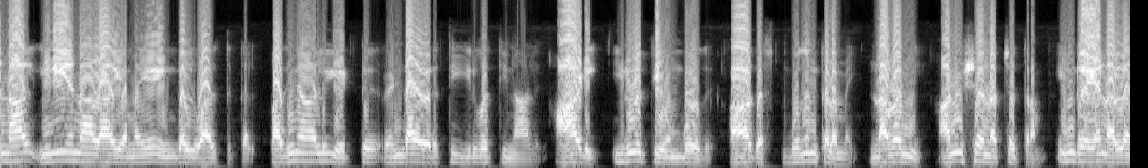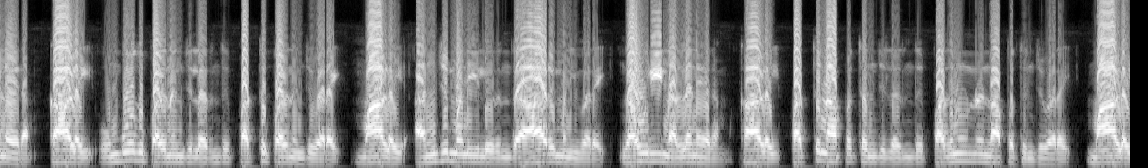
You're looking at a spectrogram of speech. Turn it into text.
நாள் இனிய நாளாய் அமைய எங்கள் வாழ்த்துக்கள். பதினாலு எட்டு ரெண்டாயிரத்தி இருபத்தி நாலு. ஆடி இருபத்தி ஒன்பது ஆகஸ்ட் புதன்கிழமை நவமி அனுஷ நட்சத்திரம். இன்றைய நல்ல நேரம். காலை ஒன்பது பதினஞ்சுல இருந்து பத்து பதினஞ்சு வரை. மாலை அஞ்சு மணியிலிருந்து ஆறு மணி வரை. கௌரி நல்ல நேரம். காலை பத்து நாற்பத்தஞ்சுல இருந்து பதினொன்னு நாற்பத்தஞ்சு வரை. மாலை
